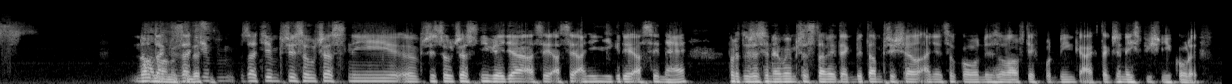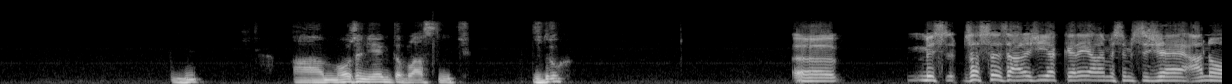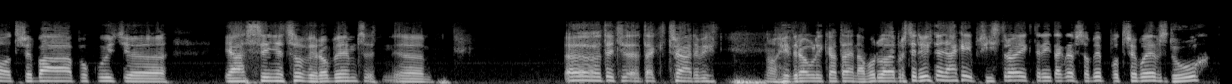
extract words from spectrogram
No ano, tak ano, zatím, zatím při současný, při současný vědě asi, asi ani nikdy asi ne, protože si neumím představit, jak by tam přišel a něco kolonizoval v těch podmínkách, takže nejspíš nikoliv. Mhm. A může někdo vlastnit vzduch? Uh, mysl, zase záleží jak který, ale myslím si, že ano, třeba pokud uh, já si něco vyrobím, uh, Uh, teď tak třeba, kdybych, no hydraulika ta je na vodu, ale prostě kdybych měl nějaký přístroj, který takhle v sobě potřebuje vzduch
